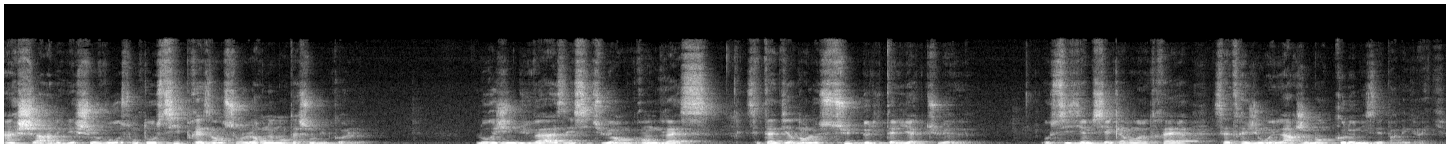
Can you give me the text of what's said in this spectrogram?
Un char avec des chevaux sont aussi présents sur l'ornementation du col. L'origine du vase est située en Grande Grèce, c'est-à-dire dans le sud de l'Italie actuelle. Au VIe siècle avant notre ère, cette région est largement colonisée par les Grecs.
